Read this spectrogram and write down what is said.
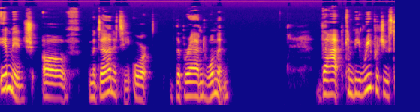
image of modernity or the brand woman that can be reproduced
